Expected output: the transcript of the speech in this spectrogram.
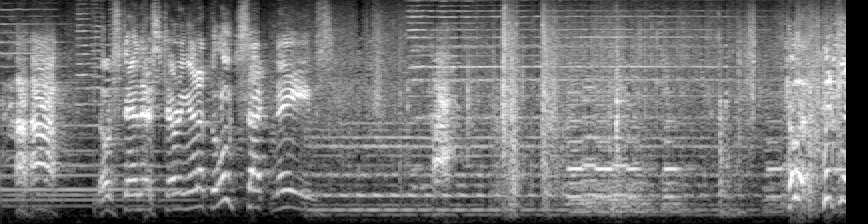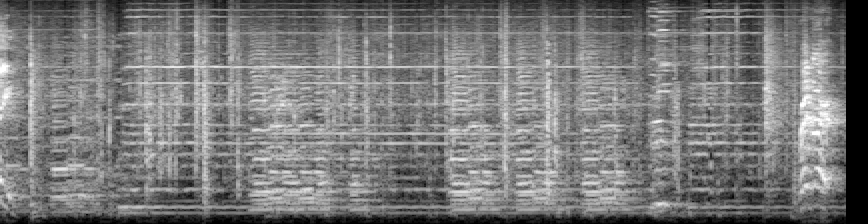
Ha ha! Don't stand there staring at it. The loot sack knaves. Ha. Kill it quickly! Riddler,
